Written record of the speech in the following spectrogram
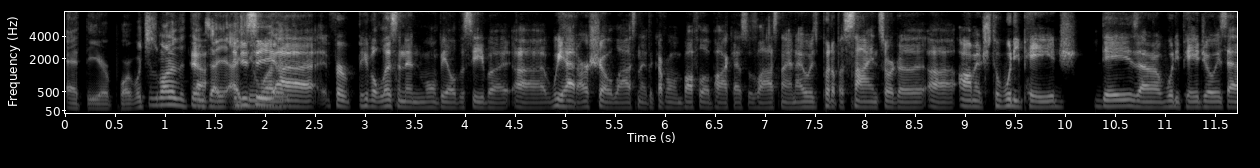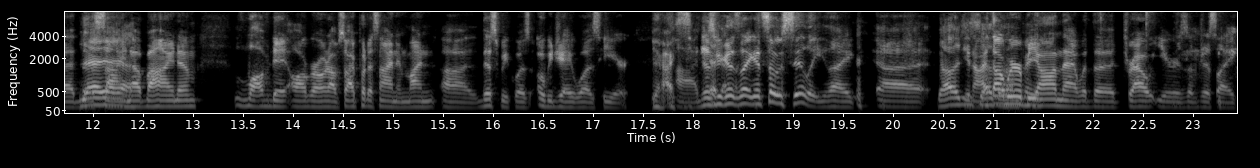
at the airport, which is one of the things Yeah. I, I Did you see? wanna- Uh, for people listening, won't be able to see, but uh, we had our show last night. The Cover One Buffalo podcast was last night. And I always put up a sign, sort of uh, homage to Woody Paige days. I don't know. Woody Paige always had the Yeah, sign yeah. up behind him. Loved it all growing up. So I put a sign in mine. Uh, this week was OBJ was here, yeah, uh, just because like it's so silly. Like uh, you know, I thought we were page- beyond that with the drought years of just like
